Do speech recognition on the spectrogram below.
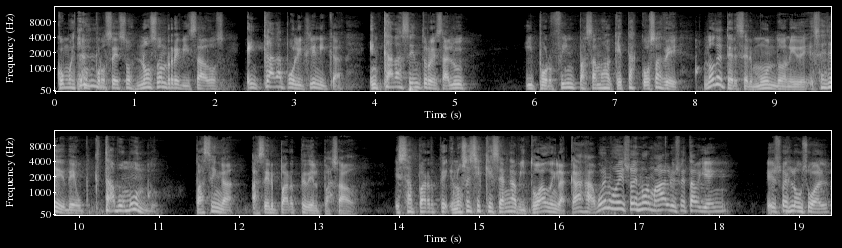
cómo estos procesos no son revisados en cada policlínica, en cada centro de salud. Y por fin pasamos a que estas cosas de, no de tercer mundo, ni de, ese de, de octavo mundo, pasen a, ser parte del pasado. Esa parte, no sé si es que se han habituado en la caja, bueno, eso es normal, eso está bien, eso es lo usual,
